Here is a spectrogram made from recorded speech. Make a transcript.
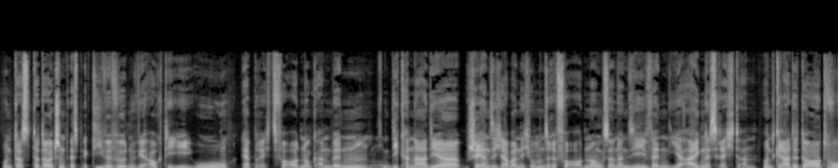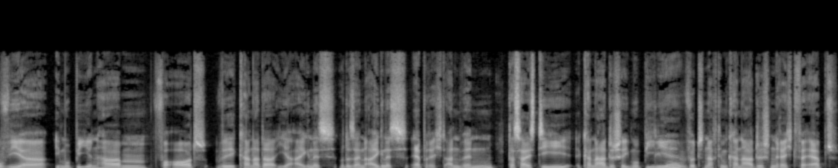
Und aus der deutschen Perspektive würden wir auch die EU-Erbrechtsverordnung anwenden. Die Kanadier scheren sich aber nicht um unsere Verordnung, sondern sie wenden ihr eigenes Recht an. Und gerade dort, wo wir Immobilien haben vor Ort, will Kanada ihr eigenes oder sein eigenes Erbrecht anwenden. Das heißt, die kanadische Immobilie wird nach dem kanadischen Recht vererbt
